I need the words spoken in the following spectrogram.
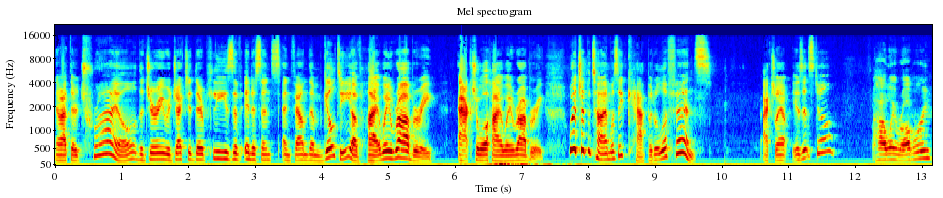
Now, at their trial, the jury rejected their pleas of innocence and found them guilty of highway robbery, actual highway robbery, which at the time was a capital offense. Actually, is it still? Highway robbery.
